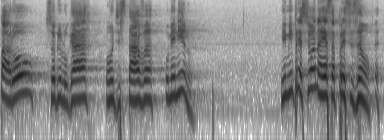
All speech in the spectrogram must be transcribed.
parou sobre o lugar onde estava o menino. E me impressiona essa precisão.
